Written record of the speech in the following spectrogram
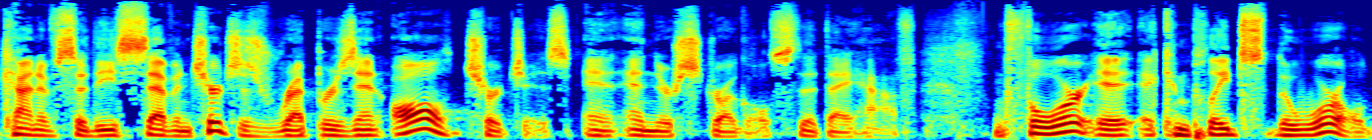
Kind of so these seven churches represent all churches and, and their struggles that they have. Four, it, it completes the world.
